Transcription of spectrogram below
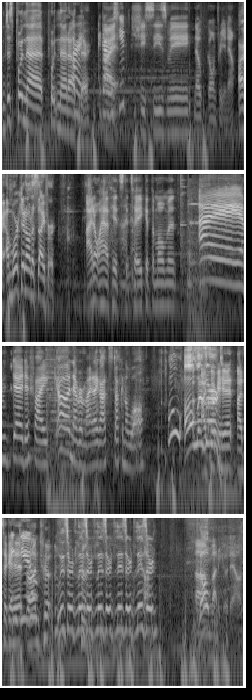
I'm just putting that putting that out All right. there. I got All right, rescued. She sees me. Nope, going for you now. All right, I'm working on a cipher. I don't have hits I to know. take at the moment. I am dead if I. Oh, never mind. I got stuck in a wall. Oh, oh, lizard! I took a hit. I took a Thank hit. you. Run. Lizard, lizard, lizard, lizard, oh. lizard. Oh, Nope. I'm about to go down.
